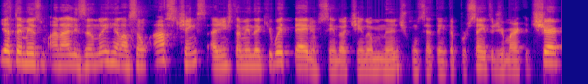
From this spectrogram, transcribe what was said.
E até mesmo analisando em relação às chains, a gente está vendo aqui o Ethereum sendo a chain dominante com 70% de market share,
